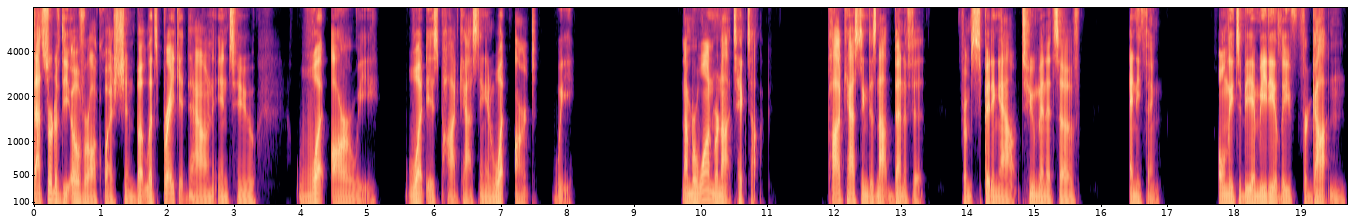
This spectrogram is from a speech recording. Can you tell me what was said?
That's sort of the overall question, but let's break it down into what are we? What is podcasting and what aren't we? Number one, we're not TikTok. Podcasting does not benefit from spitting out two minutes of anything, only to be immediately forgotten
